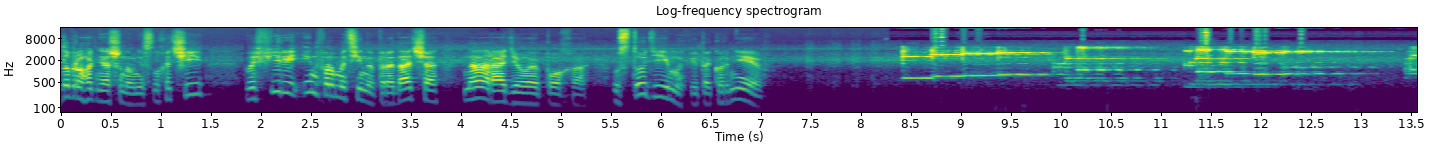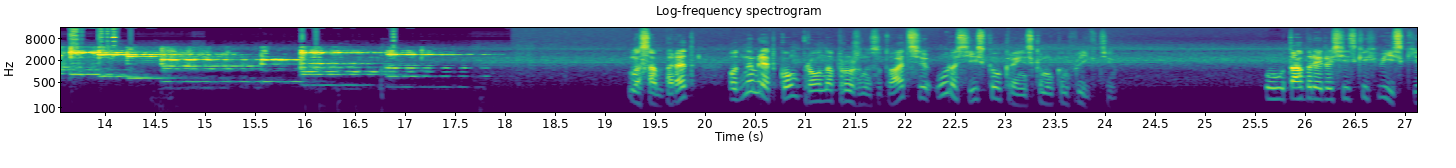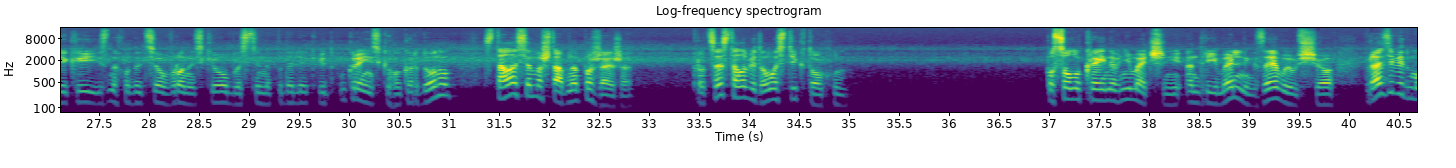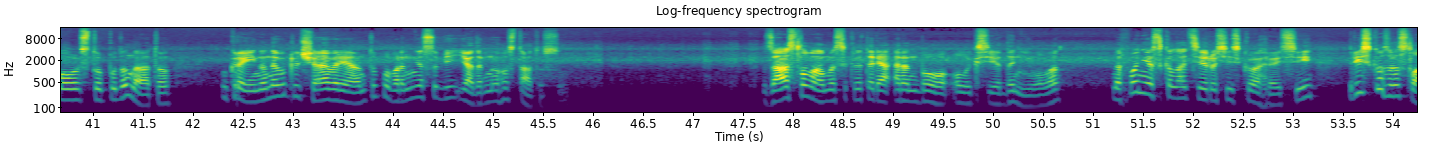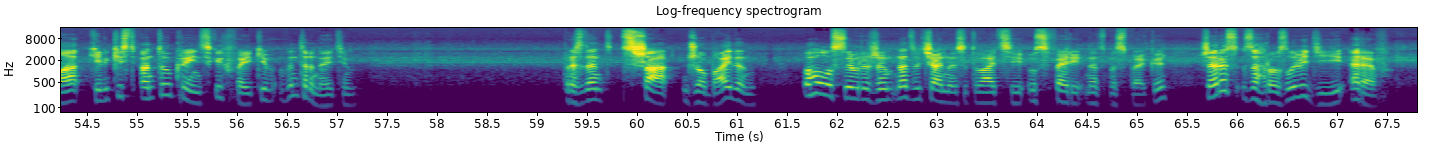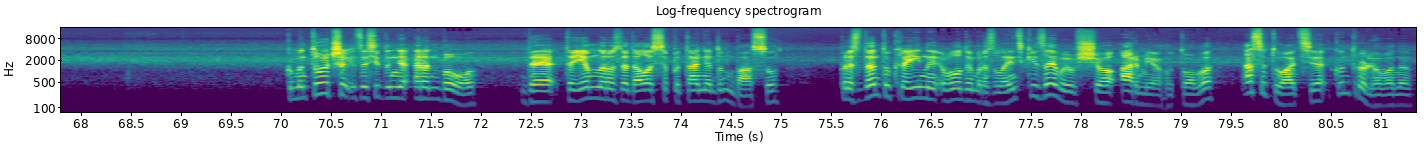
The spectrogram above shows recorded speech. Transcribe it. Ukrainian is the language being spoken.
Доброго дня, шановні слухачі. В ефірі інформаційна передача на Радіо Епоха у студії Микита Корнієв. Насамперед, одним рядком про напружену ситуацію у російсько-українському конфлікті. У таборі російських військ, який знаходиться у Воронезькій області неподалік від українського кордону, сталася масштабна пожежа. Про це стало відомо з Тіктоку. Посол України в Німеччині Андрій Мельник заявив, що в разі відмови вступу до НАТО Україна не виключає варіанту повернення собі ядерного статусу. За словами секретаря РНБО Олексія Данілова, на фоні ескалації російської агресії різко зросла кількість антиукраїнських фейків в інтернеті. Президент США Джо Байден оголосив режим надзвичайної ситуації у сфері нацбезпеки через загрозливі дії РФ. Коментуючи засідання РНБО, де таємно розглядалося питання Донбасу, президент України Володимир Зеленський заявив, що армія готова, а ситуація контрольована.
